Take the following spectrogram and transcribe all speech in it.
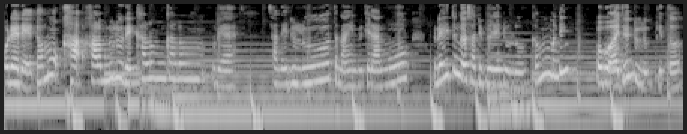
Udah deh, kamu kalem dulu deh, kalem kalem udah santai dulu tenangin pikiranmu. Udah itu nggak usah dipikirin dulu. Kamu mending bobo aja dulu gitu.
